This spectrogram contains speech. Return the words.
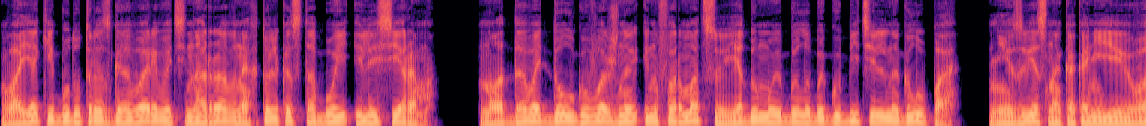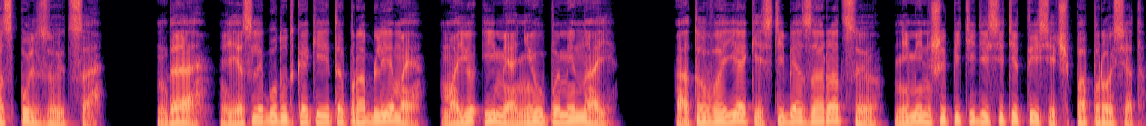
вояки будут разговаривать на равных только с тобой или серым. Но отдавать долгу важную информацию, я думаю, было бы губительно глупо. Неизвестно, как они ею воспользуются. Да, если будут какие-то проблемы, мое имя не упоминай. А то вояки с тебя за рацию не меньше пятидесяти тысяч попросят.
